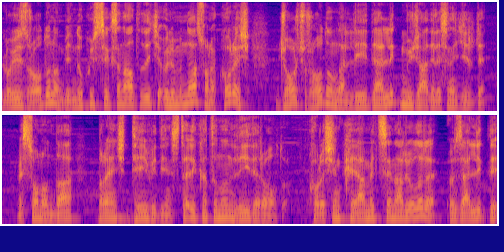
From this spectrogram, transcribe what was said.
Louis Rodin'un 1986'daki ölümünden sonra Koreş, George Rodin'la liderlik mücadelesine girdi ve sonunda Branch David'in tarikatının lideri oldu. Koreş'in kıyamet senaryoları özellikle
